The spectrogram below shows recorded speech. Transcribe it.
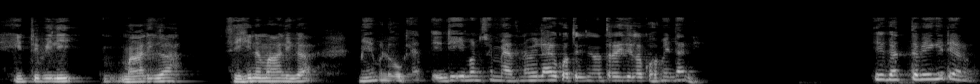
හිතවිලි මාලිගා සිහින මාලිගා මෙහෙම ලෝකයක් ඉඳී මේ මනුස්සයා මරණ වෙලාවේ කොතනින් නතරයි කියලා කොහොමද දන්නේ? ඒ ගත්ත වේගයට යනවා.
